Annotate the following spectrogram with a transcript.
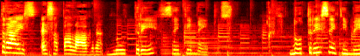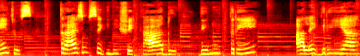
traz essa palavra nutrir sentimentos. Nutrir sentimentos traz um significado de nutrir alegria,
